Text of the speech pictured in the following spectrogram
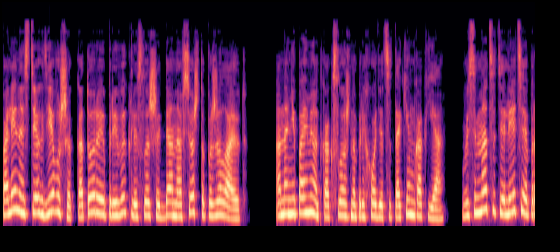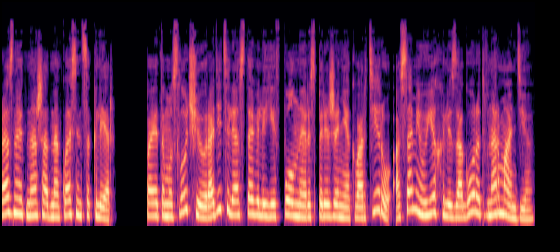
Полина из тех девушек, которые привыкли слышать «да» на все, что пожелают. Она не поймет, как сложно приходится таким, как я. Восемнадцатилетие празднует наша одноклассница Клер. По этому случаю родители оставили ей в полное распоряжение квартиру, а сами уехали за город в Нормандию.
